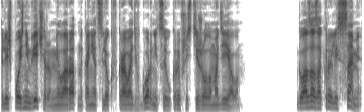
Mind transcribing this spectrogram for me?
Лишь поздним вечером Милорад наконец лег в кровать в горнице, укрывшись тяжелым одеялом. Глаза закрылись сами,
